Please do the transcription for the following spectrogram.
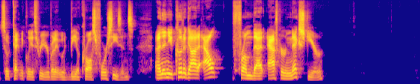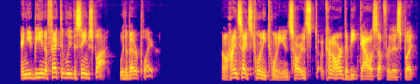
So technically a three year, but it would be across four seasons. And then you could have got out from that after next year and you'd be in effectively the same spot with a better player. Oh, hindsight's twenty twenty. It's hard. It's kind of hard to beat Dallas up for this, but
